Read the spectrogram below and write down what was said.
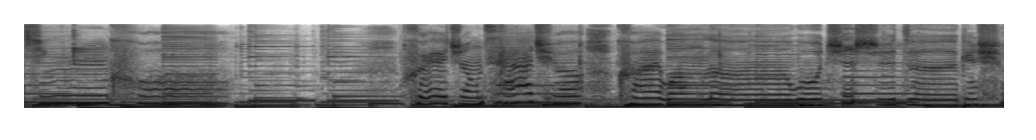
经过？伪装太久，快忘了我真实的感受，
